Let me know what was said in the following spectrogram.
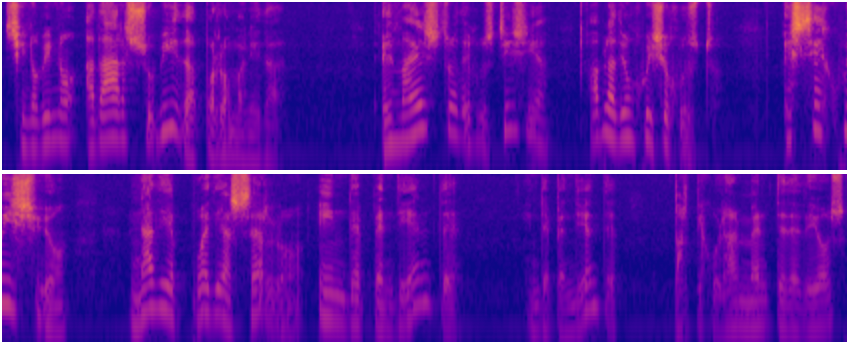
sino vino a dar su vida por la humanidad. El Maestro de Justicia habla de un juicio justo. Ese juicio nadie puede hacerlo independiente, independiente, particularmente de Dios.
